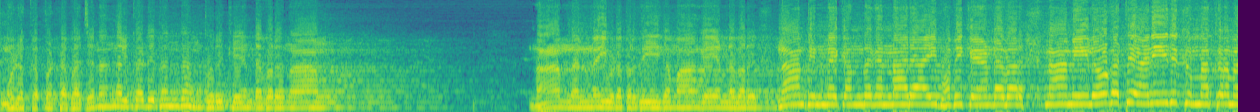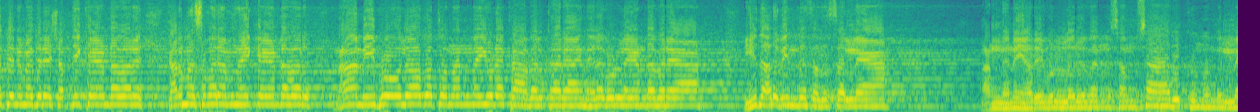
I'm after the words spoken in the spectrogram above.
മുഴക്കപ്പെട്ട ഭജനങ്ങൾക്ക് അടിബന്ധം കുറിക്കേണ്ടവർ നാം നാം നന്മയുടെ പ്രതീകമാകേണ്ടവർ നാം തിന്മയ്ക്ക് അന്ധകന്മാരായി ഭവിക്കേണ്ടവർ നാം ഈ ലോകത്തെ അനീതിക്കും അക്രമത്തിനുമെതിരെ ശബ്ദിക്കേണ്ടവർ കർമ്മസമരം നയിക്കേണ്ടവർ നാം ഈ ഭൂലോകത്ത് നന്മയുടെ കാവൽക്കാരായി നിലകൊള്ളേണ്ടവരാ. ഇതറിവിന്റെ സദസ്സല്ല. അങ്ങനെ അറിവുള്ളൊരുവൻ സംസാരിക്കുന്നുമില്ല.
